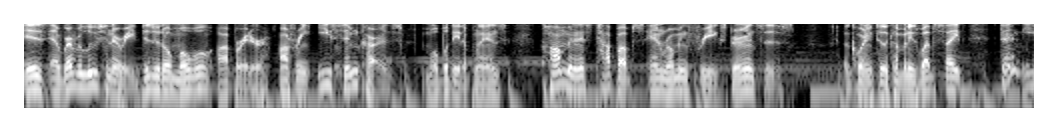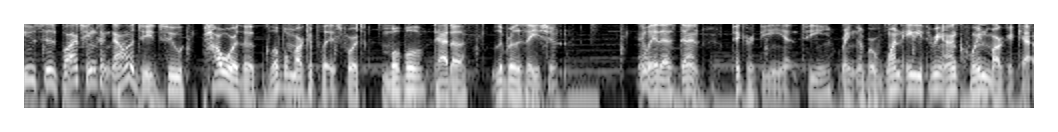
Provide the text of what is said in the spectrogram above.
is a revolutionary digital mobile operator offering eSIM cards, mobile data plans, call minutes, top ups, and roaming free experiences. According to the company's website, Dent uses blockchain technology to power the global marketplace for its mobile data liberalization. Anyway, that's Dent, ticker DENT, ranked number 183 on CoinMarketCap.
